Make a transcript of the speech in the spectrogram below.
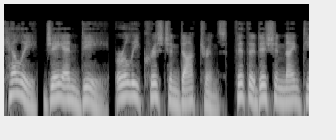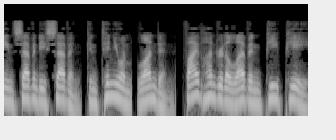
Kelly, J.N.D., Early Christian Doctrines, 5th edition 1977 Continuum, London, 511 pp.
